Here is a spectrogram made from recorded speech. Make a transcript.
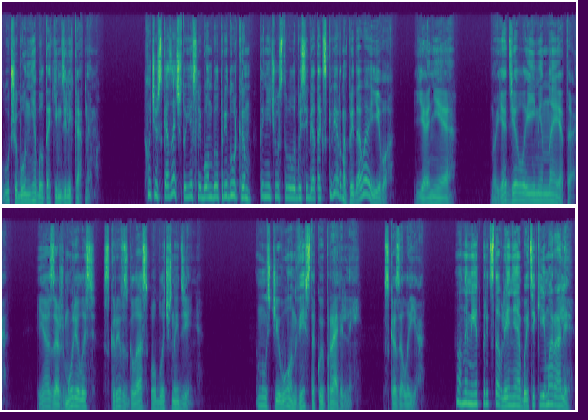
Лучше бы он не был таким деликатным. Хочешь сказать, что если бы он был придурком, ты не чувствовала бы себя так скверно, предавая его?» «Я не...» Но я делала именно это. Я зажмурилась, скрыв с глаз облачный день. «Ну с чего он весь такой правильный?» — сказала я. «Он имеет представление об этике и морали».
